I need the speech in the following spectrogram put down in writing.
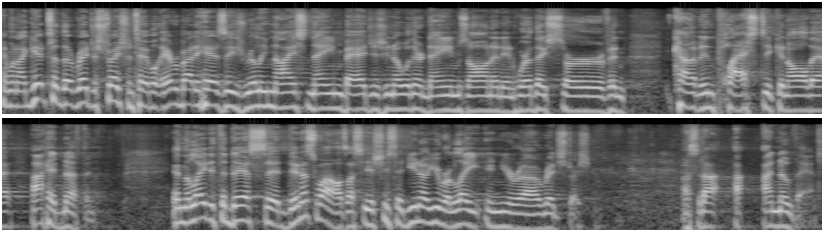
and when I get to the registration table, everybody has these really nice name badges, you know, with their names on it and where they serve and kind of in plastic and all that. I had nothing. And the lady at the desk said, Dennis Wiles. I said, she said, you know, you were late in your uh, registration. I said, I, I, I know that.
